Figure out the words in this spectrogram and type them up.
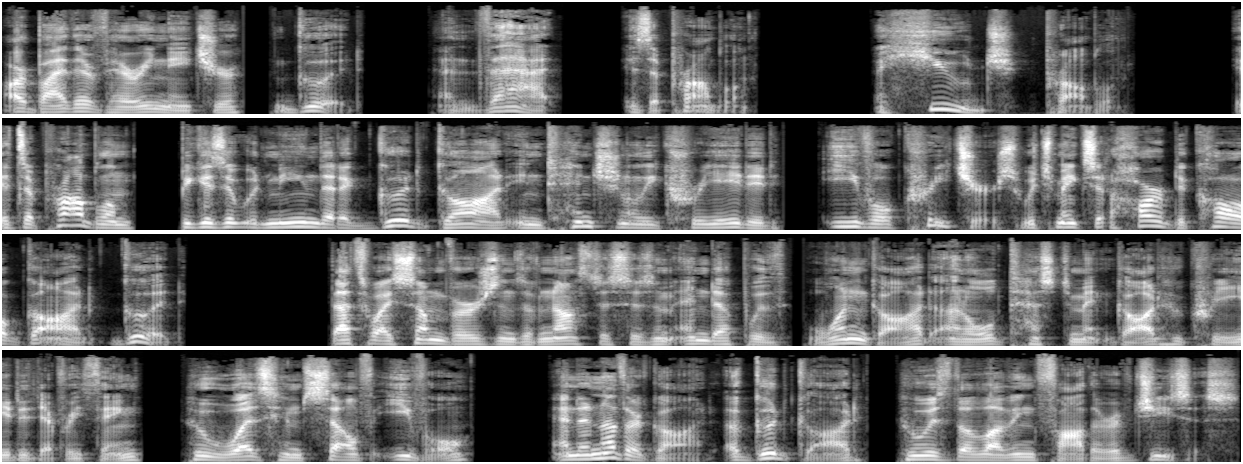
are by their very nature good. And that is a problem. A huge problem. It's a problem because it would mean that a good God intentionally created evil creatures, which makes it hard to call God good. That's why some versions of Gnosticism end up with one God, an Old Testament God who created everything, who was himself evil, and another God, a good God, who is the loving Father of Jesus.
